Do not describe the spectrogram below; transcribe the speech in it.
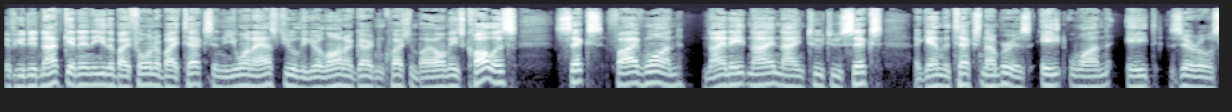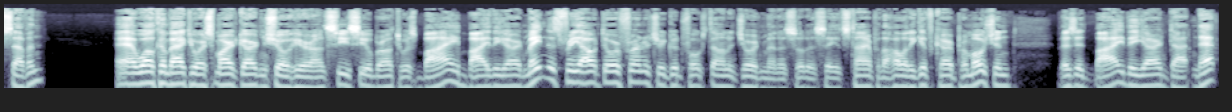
If you did not get in either by phone or by text and you want to ask Julie your lawn or garden question, by all means, call us 651 989 9226. Again, the text number is 81807. And welcome back to our Smart Garden Show here on CCO, brought to us by Buy the Yard. Maintenance free outdoor furniture. Good folks down in Jordan, Minnesota say it's time for the holiday gift card promotion. Visit buytheyard.net.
